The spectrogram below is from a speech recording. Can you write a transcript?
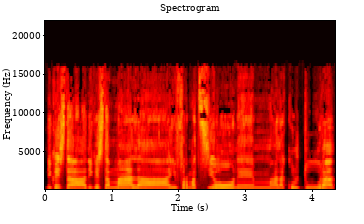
di questa, di questa mala informazione, mala cultura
